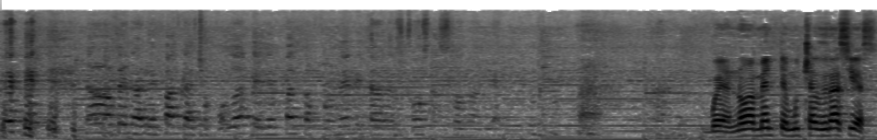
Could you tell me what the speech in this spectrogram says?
no, pero le falta el chocolate, le falta ponerle todas las cosas todavía. Bueno, nuevamente muchas gracias.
